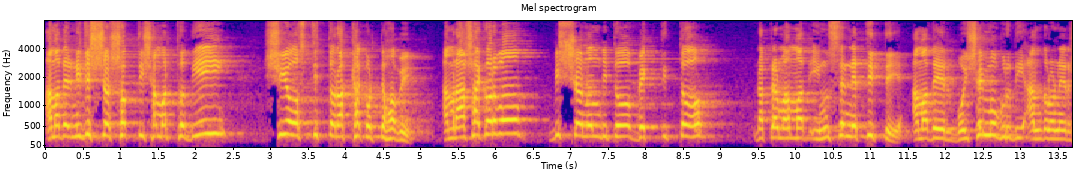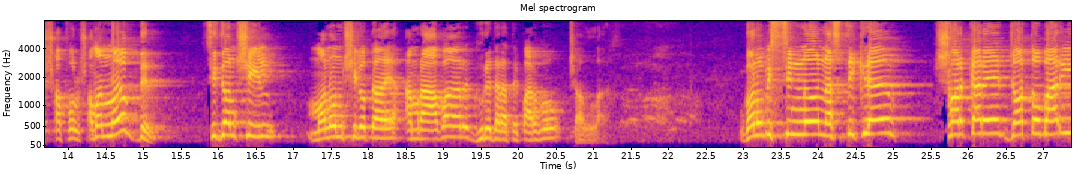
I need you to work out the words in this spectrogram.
আমাদের নিজস্ব শক্তি সামর্থ্য দিয়েই স্বীয় অস্তিত্ব রক্ষা করতে হবে। আমরা আশা করব বিশ্বনন্দিত ব্যক্তিত্ব ডক্টর মোহাম্মদ ইউনুসের নেতৃত্বে আমাদের বৈষম্য বিরোধী আন্দোলনের সফল সমন্বয়কদের সৃজনশীল মননশীলতায় আমরা আবার ঘুরে দাঁড়াতে পারব ইনশাল্লাহ গণবিচ্ছিন্ন নাস্তিকরা সরকারে যতবারই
